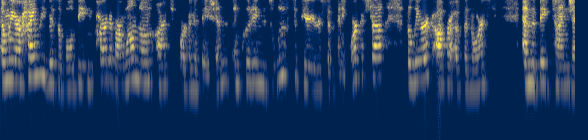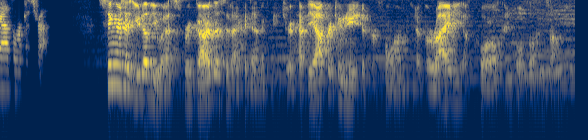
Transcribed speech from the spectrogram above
and we are highly visible being part of our well-known arts organizations, including the Duluth Superior Symphony Orchestra, the Lyric Opera of the North, and the Big Time Jazz Orchestra. Singers at UWS, regardless of academic major, have the opportunity to perform in a variety of choral and vocal ensembles.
